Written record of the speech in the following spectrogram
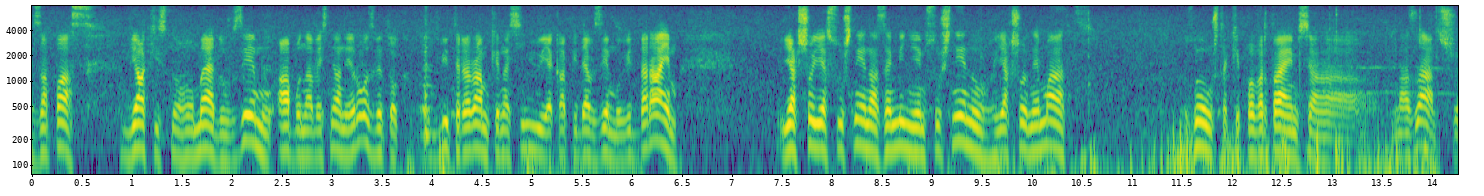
запас якісного меду в зиму або на весняний розвиток. Дві-три рамки на сім'ю, яка піде в зиму, відбираємо. Якщо є сушнина, замінюємо сушнину. Якщо нема, знову ж таки повертаємося назад. Що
